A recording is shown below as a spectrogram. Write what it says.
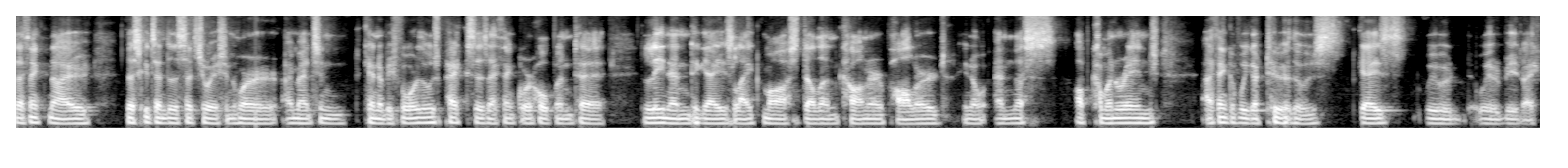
I think now this gets into the situation where I mentioned kind of before those picks is I think we're hoping to lean into guys like Moss, Dillon, Connor, Pollard, you know, in this upcoming range. I think if we got two of those guys, we would we would be like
